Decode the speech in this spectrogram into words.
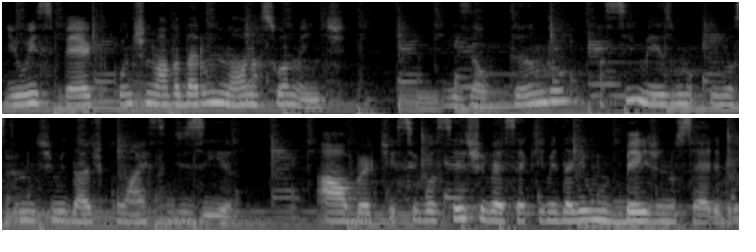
e o esperto continuava a dar um nó na sua mente. Exaltando a si mesmo e mostrando intimidade com Einstein, dizia: Albert, se você estivesse aqui, me daria um beijo no cérebro.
